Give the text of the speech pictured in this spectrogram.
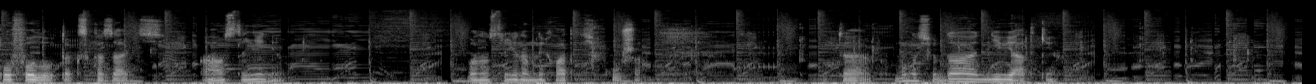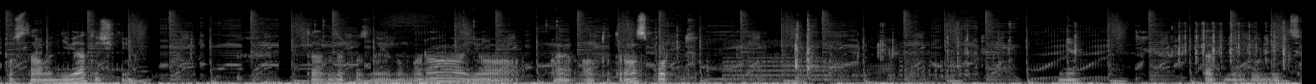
По фолу, так сказати. А остальні ні. Бо на остальні нам не хватить куша. Так, ну сюда девятки. Поставим девяточки. Так, заказные номера, я э, автотранспорт. Не. Так не будеться.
